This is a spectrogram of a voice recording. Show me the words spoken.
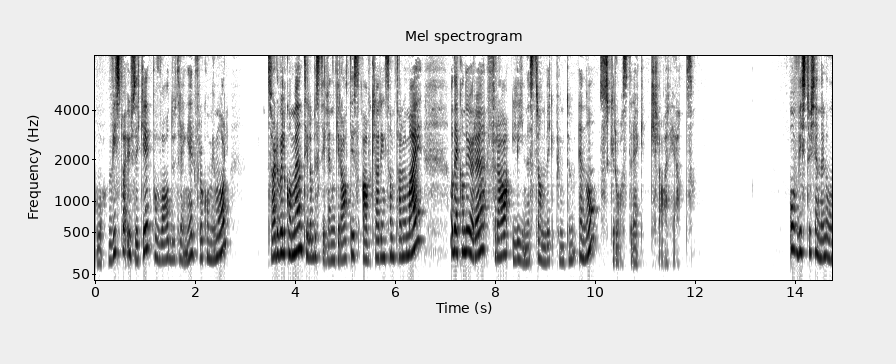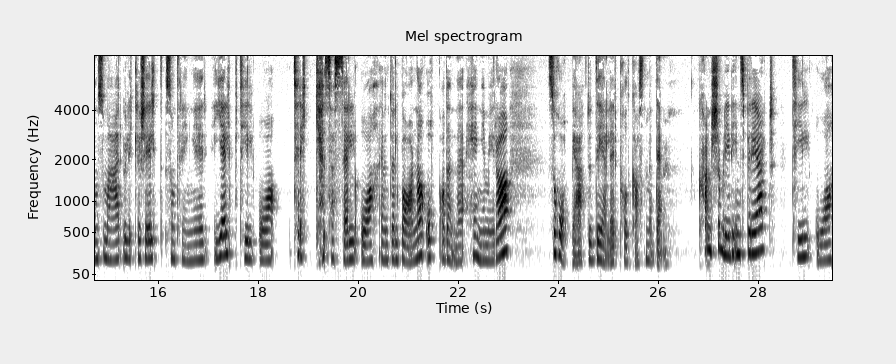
Og hvis du er usikker på hva du trenger for å komme i mål, så er du velkommen til å bestille en gratis avklaringssamtale med meg Og det kan du gjøre fra linestrandvik.no klarhet. Og hvis du kjenner noen som er ulykkelig skilt, som trenger hjelp til å trekke seg selv og eventuelt barna opp av denne hengemyra, så håper jeg at du deler podkasten med dem. Kanskje blir de inspirert til å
